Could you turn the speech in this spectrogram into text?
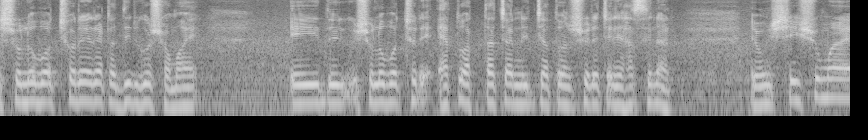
ষোলো বছরের একটা দীর্ঘ সময় এই ষোলো বছরে এত অত্যাচার, নির্যাতন, স্বৈরাচারী হাসিনার এবং সেই সময়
